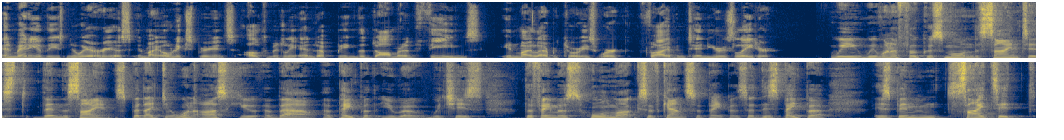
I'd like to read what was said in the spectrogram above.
And many of these new areas, in my own experience, ultimately end up being the dominant themes in my laboratory's work five and 10 years later. We, we want to focus more on the scientist than the science, but I do want to ask you about a paper that you wrote, which is the famous Hallmarks of Cancer paper. So, this paper has been cited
